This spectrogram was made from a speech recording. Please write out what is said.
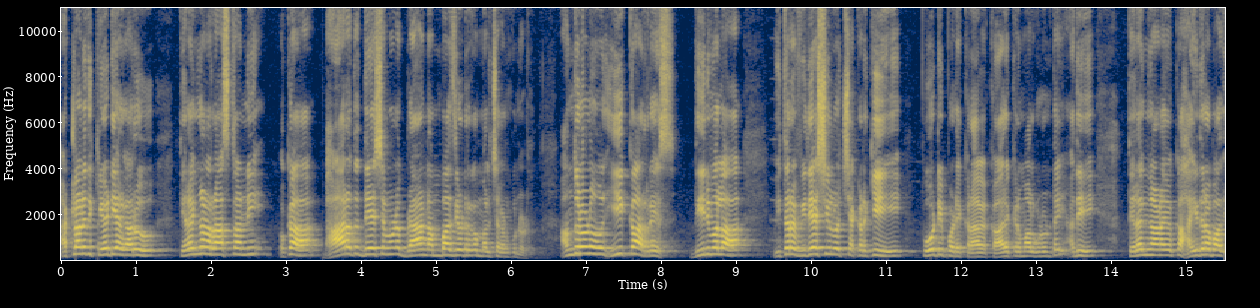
అట్లాంటిది కేటీఆర్ గారు తెలంగాణ రాష్ట్రాన్ని ఒక భారతదేశంలోనే బ్రాండ్ అంబాసిడర్గా మలచాలనుకున్నాడు. అందులోనూ ఈ కార్ రేస్ దీనివల్ల ఇతర విదేశీయులు వచ్చి అక్కడికి పోటీ పడే క్రా- కార్యక్రమాలు కూడా ఉంటాయి. అది తెలంగాణ యొక్క హైదరాబాద్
